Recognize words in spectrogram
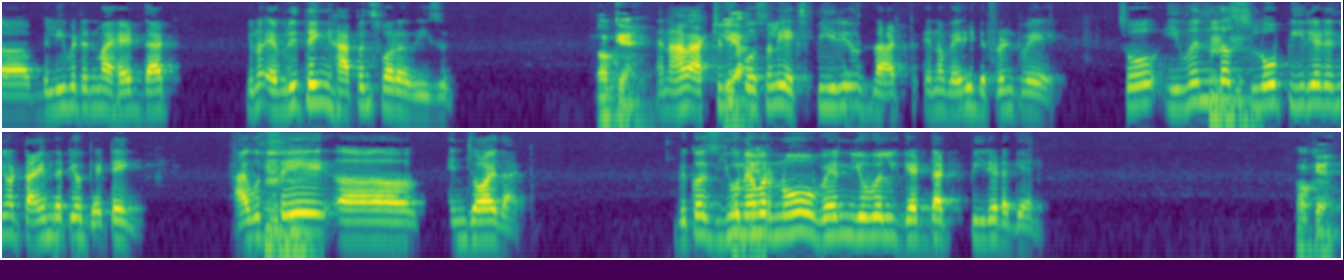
uh, believe it in my head that you know everything happens for a reason Okay. and i've actually Yeah. personally experienced that in a very different way so even the Mm-hmm. slow period in your time that you're getting i would Mm-hmm. say uh, enjoy that because you never know when you will get that period again Okay.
